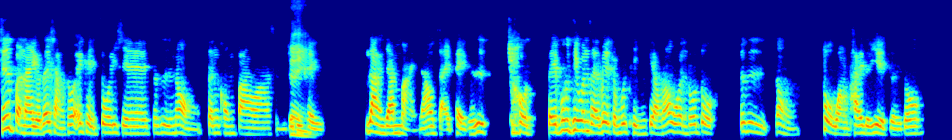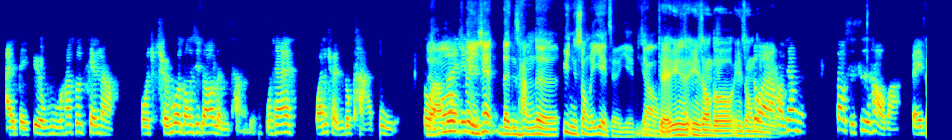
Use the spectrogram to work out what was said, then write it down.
其实本来有在想说，哎，可以做一些就是那种真空包啊什么，就是可以让人家买，然后宅配。可是就 北部低温宅配全部停掉，然后我很多做就是那种做网拍的业者也都挨北救物，他说天哪，我全部的东西都要冷藏的，我现在完全都卡住了。对啊，哦所以所以现在冷藏的运送的业者也比较对，运运送都运送都对啊，好像到十四号吧，北部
